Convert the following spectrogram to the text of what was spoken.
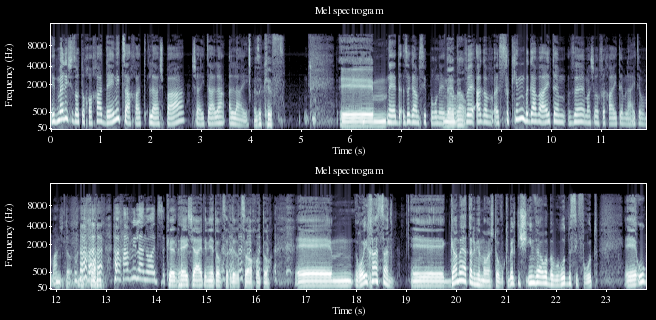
נדמה לי שזאת הוכחה די ניצחת להשפעה שהייתה לה עליי. איזה כיף. אמ. זה גם סיפור נהדר. נהדר. ואגב, סכין בגב האייטם, זה מה שהופך האייטם לאייטם ממש טוב. נכון. הביא לנו עוד סכין. כדי שהאייטם יהיה טוב צריך לרצוח אותו. אמ, רועי חסן, אה, גם היה תלמיד ממש טוב, הוא קיבל 94 בבגרות בספרות. אה, הוא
